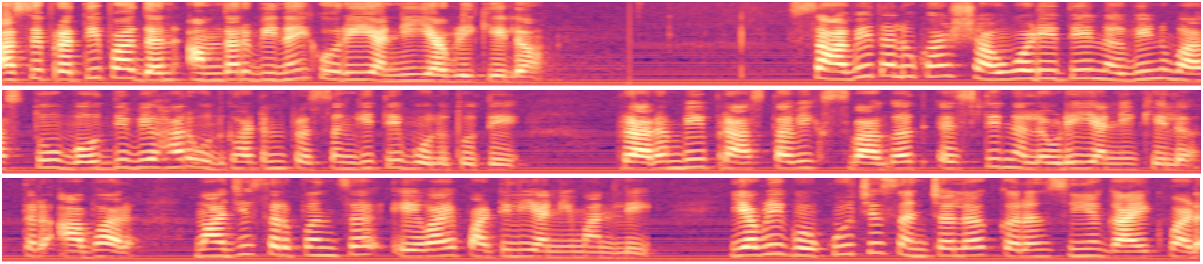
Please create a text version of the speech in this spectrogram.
असे प्रतिपादन आमदार विनय कोरे यांनी यावेळी केलं. सावे तालुका शाहवाडी येथे नवीन वास्तू बौद्ध विहार उद्घाटन प्रसंगी ते बोलत होते. प्रारंभी प्रास्ताविक स्वागत एस टी नलवडे यांनी केलं. तर आभार माजी सरपंच ए वाय पाटील यांनी मानले. यावेळी गोकुळचे संचालक करणसिंह गायकवाड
